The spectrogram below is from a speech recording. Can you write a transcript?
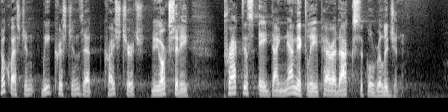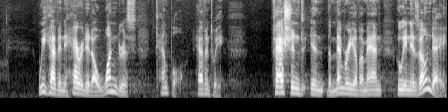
No question, we Christians at Christ Church, New York City, practice a dynamically paradoxical religion. We have inherited a wondrous temple, haven't we? Fashioned in the memory of a man who, in his own day,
